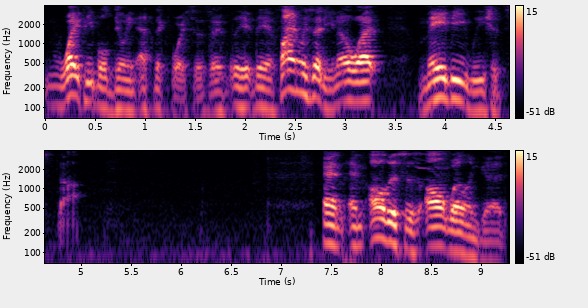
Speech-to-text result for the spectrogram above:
white people doing ethnic voices. They, they have finally said, you know what, maybe we should stop. And and all this is all well and good,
